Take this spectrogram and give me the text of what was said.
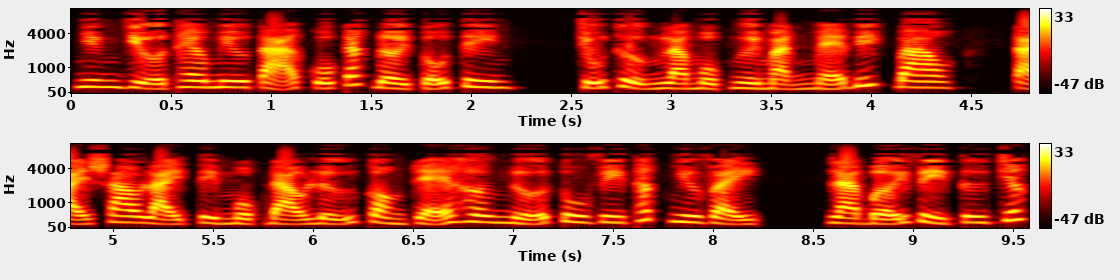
nhưng dựa theo miêu tả của các đời tổ tiên, chủ thượng là một người mạnh mẽ biết bao, tại sao lại tìm một đạo lữ còn trẻ hơn nữa tu vi thấp như vậy, là bởi vì tư chất,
